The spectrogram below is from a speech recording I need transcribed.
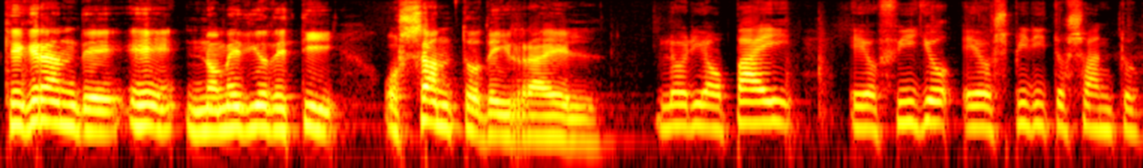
que grande é no medio de ti o Santo de Israel. Gloria ao Pai, e ao Filho, e ao Espírito Santo.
